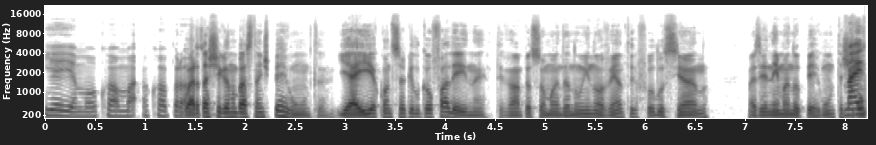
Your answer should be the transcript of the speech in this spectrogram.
E aí, amor, qual a, qual a próxima? Agora tá chegando bastante pergunta. E aí aconteceu aquilo que eu falei, né? Teve uma pessoa mandando 1,90, que foi o Luciano, mas ele nem mandou pergunta, chegou Mas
